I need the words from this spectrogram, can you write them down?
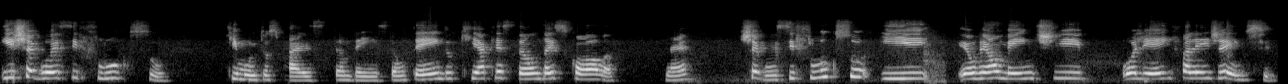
E chegou esse fluxo que muitos pais também estão tendo, que é a questão da escola, né? Chegou esse fluxo e eu realmente olhei e falei, gente,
